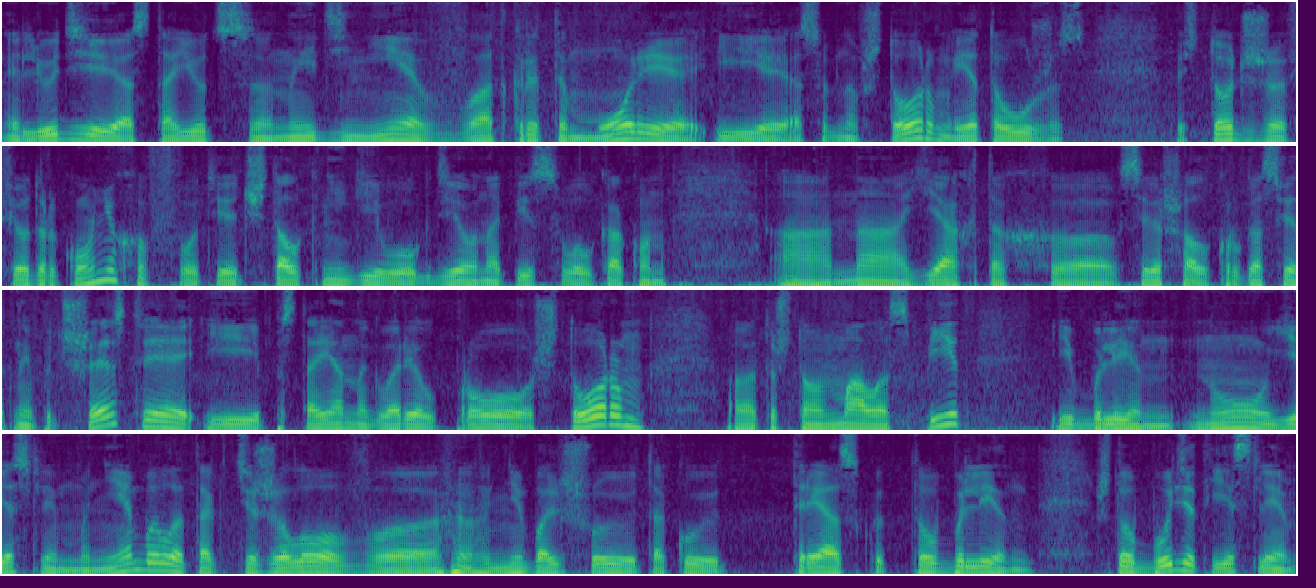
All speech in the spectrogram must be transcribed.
люди остаются наедине в открытом море и особенно в шторм, и это ужас. То есть тот же Федор Конюхов, вот я читал книги его, где он описывал, как он а, на яхтах а, совершал кругосветные путешествия и постоянно говорил про шторм, а, то, что он мало спит. И, блин, ну, если мне было так тяжело в небольшую такую тряску, то, блин, что будет, если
